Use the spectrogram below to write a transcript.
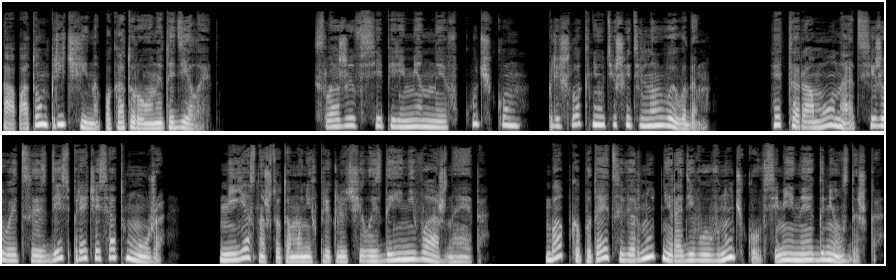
а потом причина, по которой он это делает. Сложив все переменные в кучку, пришла к неутешительным выводам. Эта Рамона отсиживается здесь, прячась от мужа. Неясно, что там у них приключилось, да и неважно это. Бабка пытается вернуть нерадивую внучку в семейное гнездышко,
